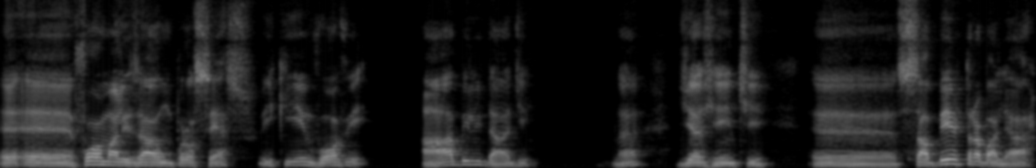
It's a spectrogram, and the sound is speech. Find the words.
é, é, formalizar um processo e que envolve a habilidade né, de a gente é, saber trabalhar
